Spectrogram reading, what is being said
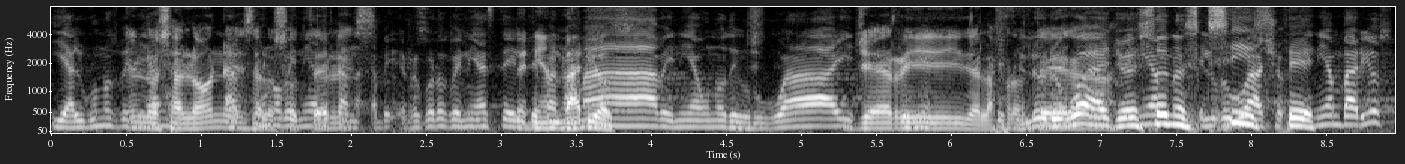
y algunos En venían los salones, de alguno los venía de hoteles. Pana- recuerdo venía este el de Panamá, venía uno de Uruguay, Jerry de la el frontera. uruguayo. eso no el uruguayo, existe. Venían varios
